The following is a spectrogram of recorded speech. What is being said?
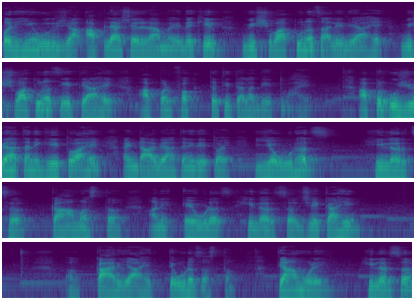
पण ही ऊर्जा आपल्या शरीरामध्ये देखील विश्वातूनच आलेली आहे विश्वातूनच येते आहे. आपण फक्त ती त्याला देतो आहे. आपण उजव्या हाताने घेतो आहे आणि डाव्या हाताने देतो आहे. एवढंच हिलरचं काम असतं आणि एवढंच हिलरचं जे काही कार्य आहे तेवढंच असतं. त्यामुळे हिलरचं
